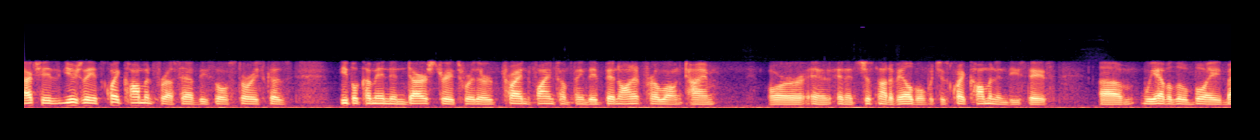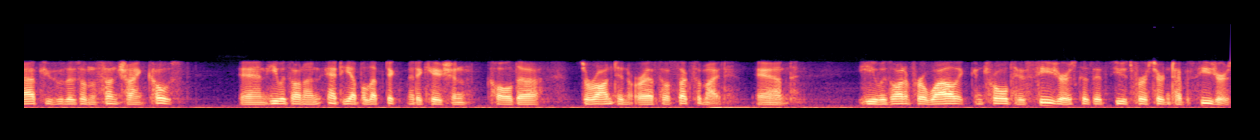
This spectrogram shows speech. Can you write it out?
actually, usually it's quite common for us to have these little stories because people come in in dire straits where they're trying to find something they've been on it for a long time, or and, and it's just not available, which is quite common in these days. Um, we have a little boy Matthew who lives on the Sunshine Coast, and he was on an anti-epileptic medication called uh, Zarontin or ethosuximide, and he was on it for a while. It controlled his seizures because it's used for a certain type of seizures,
